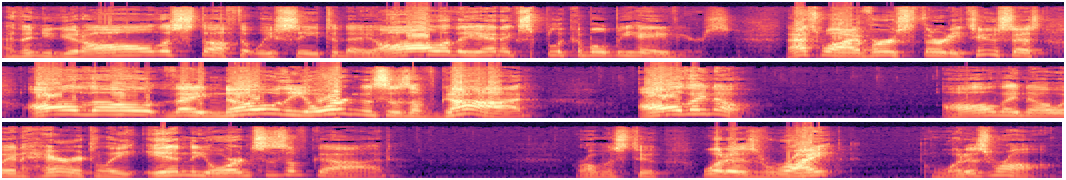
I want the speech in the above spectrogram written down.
And then you get all the stuff that we see today, all of the inexplicable behaviors. That's why verse 32 says, although they know the ordinances of God, all they know, all they know inherently in the ordinances of God, Romans 2, what is right, what is wrong.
